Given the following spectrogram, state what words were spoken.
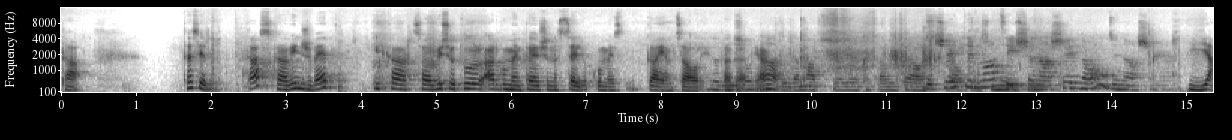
Tā. Tas ir tas, kā viņš ved it kā ar caur visu to argumentēšanas ceļu, ko mēs gājām cauri. Jau Tagad, apsolīja, ka tavs dēls Bet šeit ir mācīšanās, šeit nav audzināšana. Jā.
